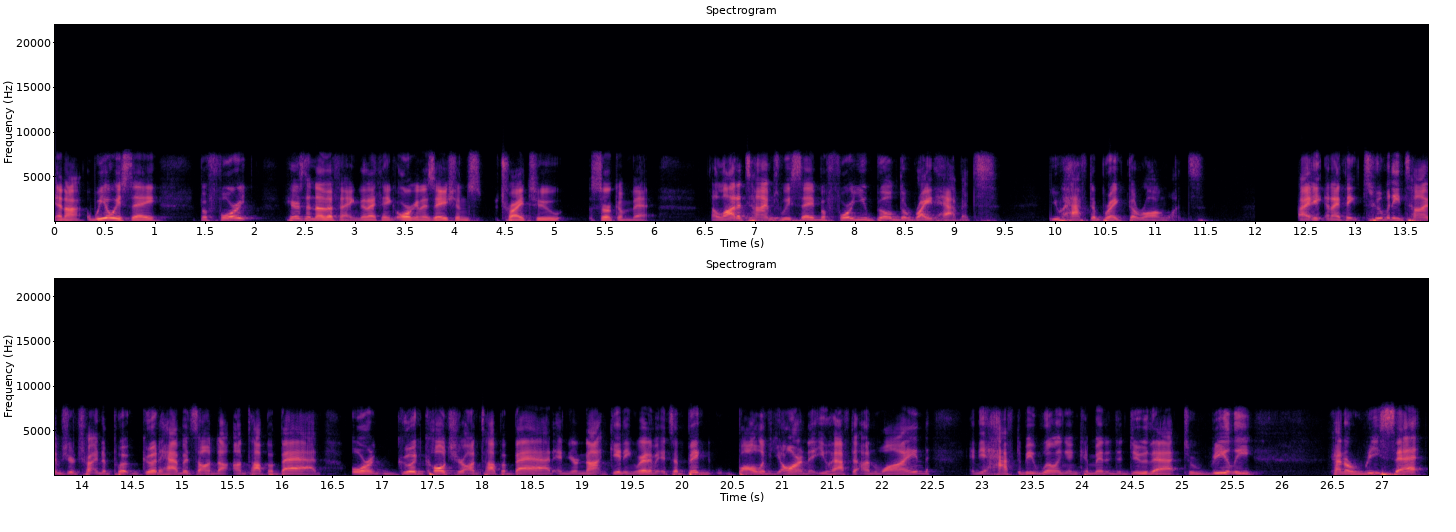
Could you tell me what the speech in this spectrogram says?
and I we always say before here's another thing that I think organizations try to circumvent. A lot of times we say before you build the right habits, you have to break the wrong ones And I think too many times you're trying to put good habits on on top of bad or good culture on top of bad and you're not getting rid of it. It's a big ball of yarn that you have to unwind and you have to be willing and committed to do that to really kind of reset,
